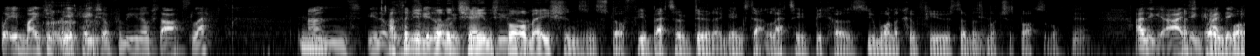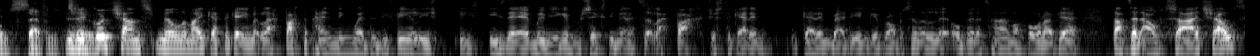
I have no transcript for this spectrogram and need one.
but it might just be a case of Firmino starts left, and you know. I think if you're going to we've seen him change do that. formations and stuff, you're better doing it against Atleti because you want to confuse them as much as possible. Yeah. I think I Let's think I think one seven there's two. a good chance Milner might get the game at left back, depending whether they feel he's he's, he's there. Maybe you give him 60 minutes at left back just to get him get him ready and give Robertson a little bit of time off or whatever. Yeah, that's an outside shout.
